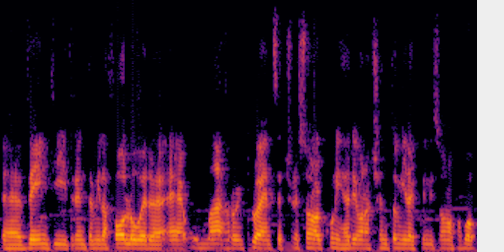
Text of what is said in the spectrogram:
eh, 20-30 mila follower è un macro influencer, ce ne sono alcuni che arrivano a 100.000 e quindi sono proprio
